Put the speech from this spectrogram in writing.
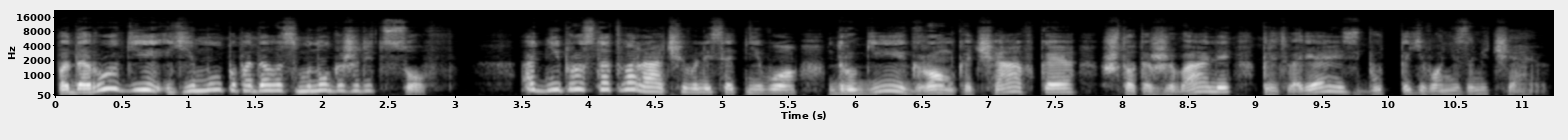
По дороге ему попадалось много жрецов. Одни просто отворачивались от него, другие, громко чавкая, что-то жевали, притворяясь, будто его не замечают.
